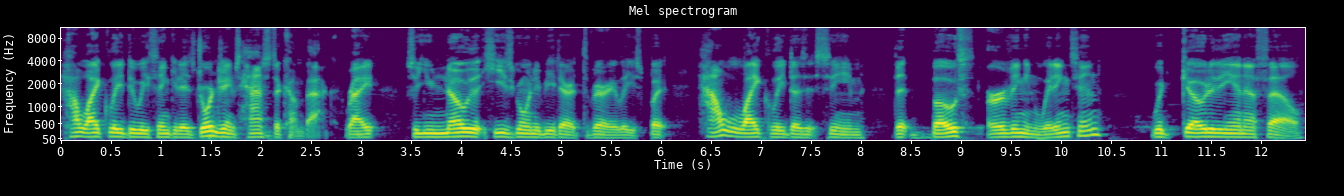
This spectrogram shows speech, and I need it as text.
how likely do we think it is? Jordan James has to come back, right? So you know that he's going to be there at the very least. But how likely does it seem that both Irving and Whittington would go to the NFL,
